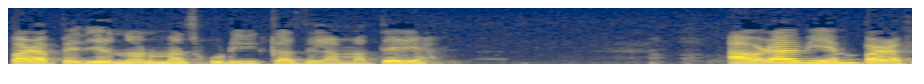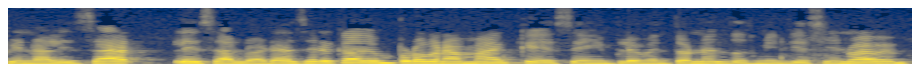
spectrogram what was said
para pedir normas jurídicas de la materia. Ahora bien, para finalizar, les hablaré acerca de un programa que se implementó en el 2019.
